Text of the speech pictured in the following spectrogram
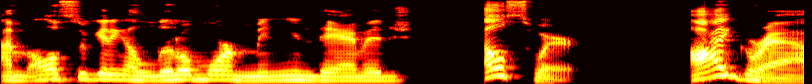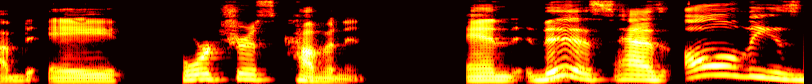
I'm also getting a little more minion damage elsewhere. I grabbed a Fortress Covenant. And this has all these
